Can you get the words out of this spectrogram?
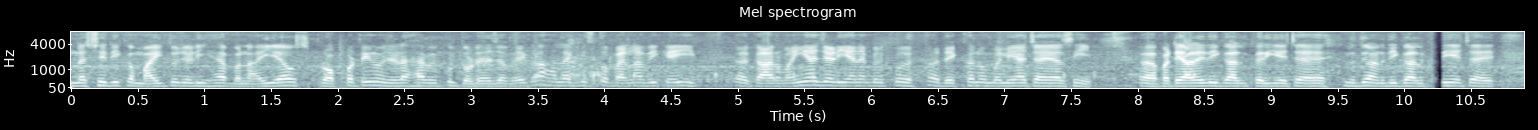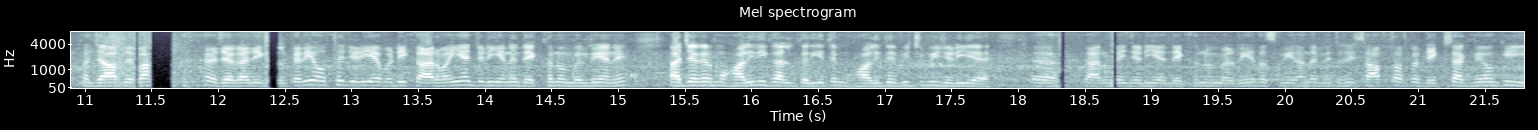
ਨਸ਼ੇ ਦੀ ਕਮਾਈ ਤੋਂ ਜਿਹੜੀ ਹੈ ਬਣਾਈ ਹੈ, ਉਸ ਪ੍ਰਾਪਰਟੀ ਨੂੰ ਜਿਹੜਾ ਹੈ ਬਿਲਕੁਲ ਤੋੜਿਆ ਜਾਵੇਗਾ। ਹਾਲਾਂਕਿ ਇਸ ਤੋਂ ਪਹਿਲਾਂ ਵੀ ਕਈ ਕਾਰਵਾਈਆਂ ਜਿਹੜੀਆਂ ਨੇ ਬਿਲਕੁਲ ਦੇਖਣ ਨੂੰ ਮਿਲੀਆਂ, ਚਾਹੇ ਅਸੀਂ ਪਟਿਆਲੇ ਦੀ ਗੱਲ ਕਰੀਏ, ਚਾਹੇ ਲੁਧਿਆਣੇ ਦੀ ਗੱਲ ਕਰੀਏ, ਚਾਹੇ ਪੰਜਾਬ ਦੇ ਵੱਖ ਜਗ੍ਹਾ ਦੀ ਗੱਲ ਕਰੀਏ, ਉੱਥੇ ਜਿਹੜੀ ਹੈ ਵੱਡੀ ਕਾਰਵਾਈਆਂ ਜਿਹੜੀਆਂ ਨੇ ਦੇਖਣ ਨੂੰ ਮਿਲ ਰਹੀਆਂ ਨੇ। ਅੱਜ ਅਗਰ ਮੋਹਾਲੀ ਦੀ ਗੱਲ ਕਰੀਏ ਤੇ ਮੋਹਾਲੀ ਦੇ ਵਿੱਚ ਵੀ ਜਿਹੜੀ ਹੈ ਕਾਰਵਾਈ ਜਿਹੜੀ ਹੈ ਦੇਖਣ ਨੂੰ ਮਿਲ ਰਹੀ ਹੈ। ਤਸਵੀਰਾਂ ਦੇ ਵਿੱਚ ਤੁਸੀਂ ਸਾਫ਼ ਤੌਰ ਤੇ ਦੇਖ ਸਕਦੇ ਹੋ ਕਿ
